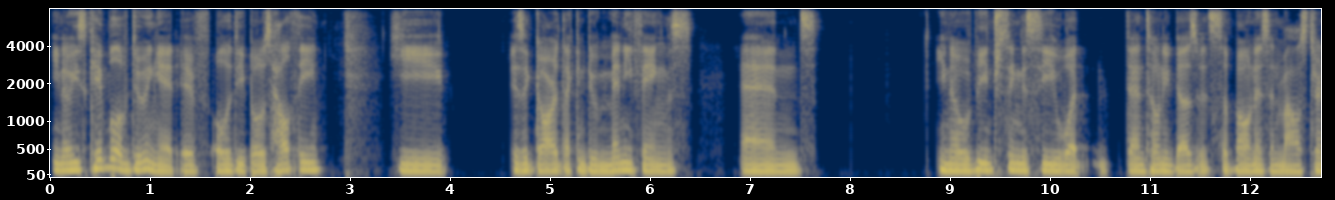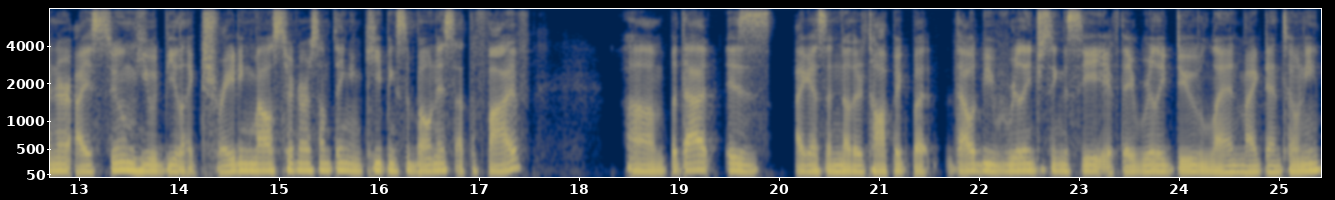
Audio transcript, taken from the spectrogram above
you know, he's capable of doing it if Oladipo is healthy. He is a guard that can do many things. And you know, it would be interesting to see what D'Antoni does with Sabonis and Miles Turner. I assume he would be like trading Miles Turner or something and keeping Sabonis at the five. Um, but that is, I guess, another topic. But that would be really interesting to see if they really do land Mike D'Antoni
